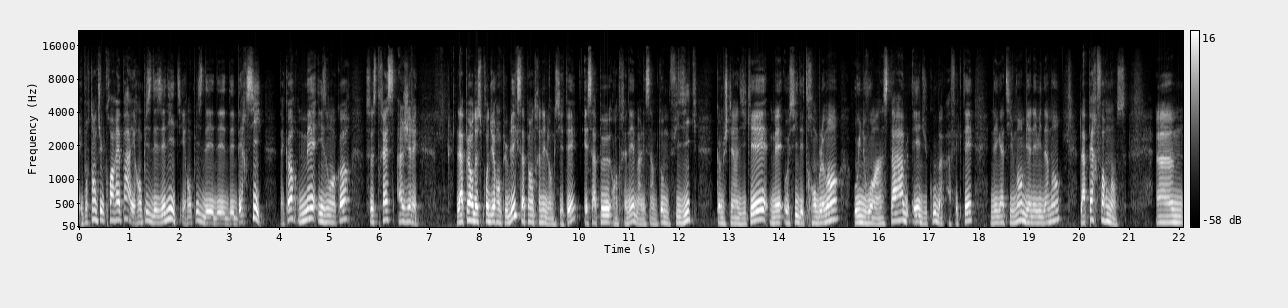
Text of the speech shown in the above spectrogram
Et pourtant, tu ne le croirais pas, ils remplissent des zéniths, ils remplissent des, des, Bercy, d'accord? Mais ils ont encore ce stress à gérer. La peur de se produire en public, ça peut entraîner de l'anxiété et ça peut entraîner ben, les symptômes physiques, comme je t'ai indiqué, mais aussi des tremblements ou une voix instable et du coup ben, affecter négativement, bien évidemment, la performance. Euh,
